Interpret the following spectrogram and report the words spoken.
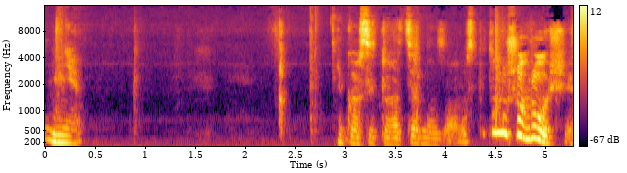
ні. Яка ситуація на зараз? Тому що гроші.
